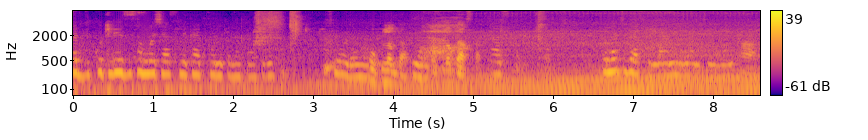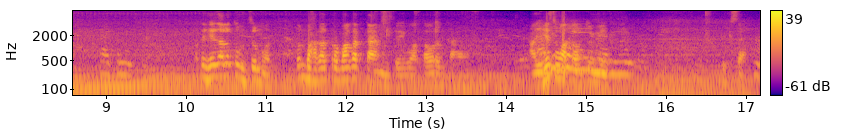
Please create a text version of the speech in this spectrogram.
कधी कुठली समस्या असली काय फोन केला काय तरी सोडून. उपलब्ध आहे. उपलब्ध असतात. असतं कुणाची बी असते लहान मुलांची हा. काय पण आता हे झालं तुमचं मत. पण भागात प्रभागात काय म्हणतंय? वातावरण काय आहे? आणि हेच वातावरण तुम्ही. फिक्स आहे.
